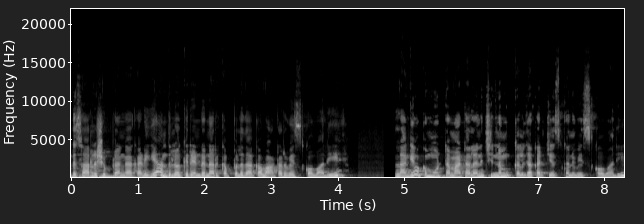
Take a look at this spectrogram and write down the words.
రెండుసార్లు శుభ్రంగా కడిగి అందులోకి రెండున్నర కప్పుల దాకా వాటర్ వేసుకోవాలి. అలాగే ఒక మూడు టమాటాలని చిన్న ముక్కలుగా కట్ చేసుకొని వేసుకోవాలి.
